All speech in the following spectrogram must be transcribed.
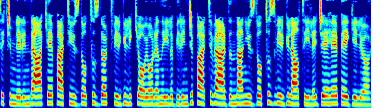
seçimlerinde AK Parti %34,2 oy oranıyla birinci parti ve ardından %30,6 ile CHP geliyor.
